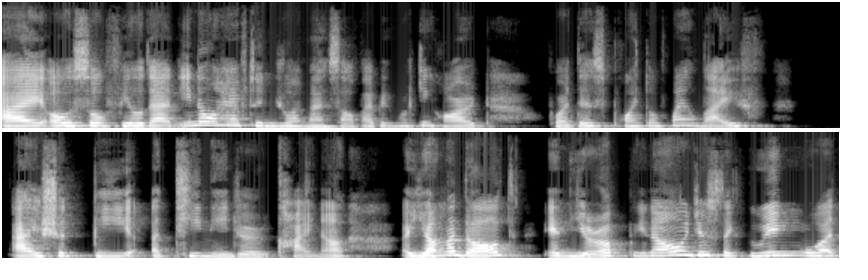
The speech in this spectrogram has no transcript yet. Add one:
I also feel that, you know, I have to enjoy myself. I've been working hard for this point of my life I should be a teenager, kinda, a young adult in Europe, you know, just like doing what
